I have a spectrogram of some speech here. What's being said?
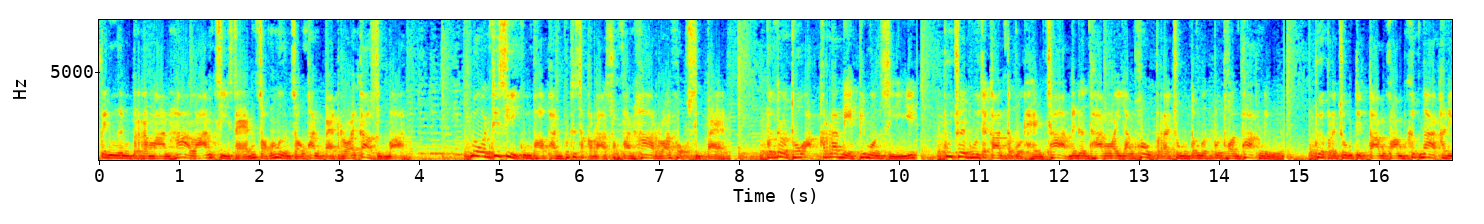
เป็นเงินประมาณ5 4 2 2 8 9 0 บาท เมื่อวันที่ 4 กุมภาพันธ์พุทธศักราช 2568พลตำรวจโทอัครเดชพิมลศรีผู้ช่วยผู้จัดการตำรวจแห่งชาติได้เดินทางมายังห้องประชุมตำรวจภูธรภาคหนึ่ง พื่อประชุมติดตามความคืบหน้าคดี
